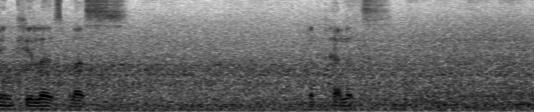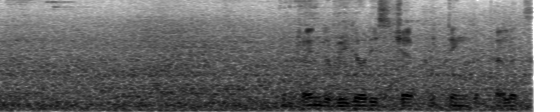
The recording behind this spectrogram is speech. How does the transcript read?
painkillers plus the pellets. I'm trying to video this chap eating the pellets.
